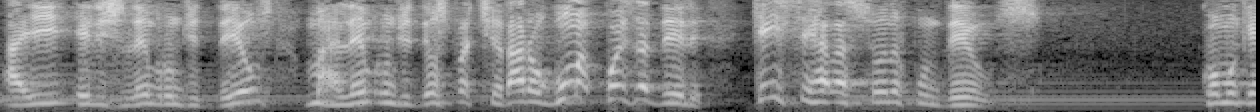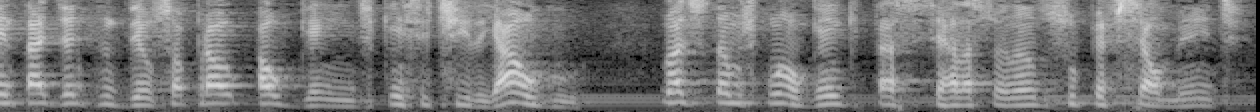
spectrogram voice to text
aí eles lembram de Deus, mas lembram de Deus para tirar alguma coisa dele. Quem se relaciona com Deus, como quem está diante de Deus, só para alguém de quem se tire algo, nós estamos com alguém que está se relacionando superficialmente.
